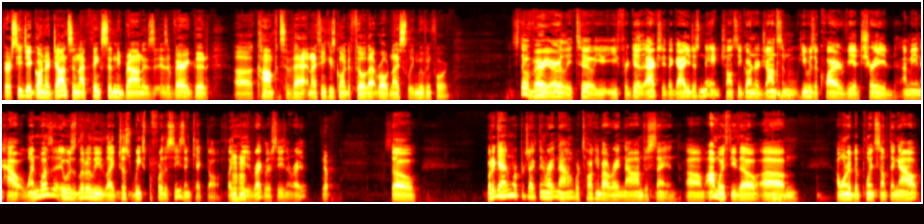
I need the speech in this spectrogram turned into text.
for CJ Gardner Johnson, I think Sydney Brown is, is a very good uh, comp to that. And I think he's going to fill that role nicely moving forward. It's still very early too. You you forget actually the guy you just named, Chauncey Gardner Johnson. He was acquired via trade. I mean, how when was it? It was literally like just weeks before the season kicked off, like mm-hmm. the regular season, right? Yep. So but again, we're projecting right now. We're talking about right now. I'm just saying. Um, I'm with you though. Um, I wanted to point something out,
